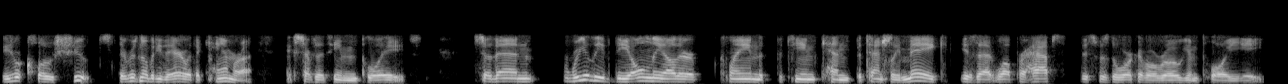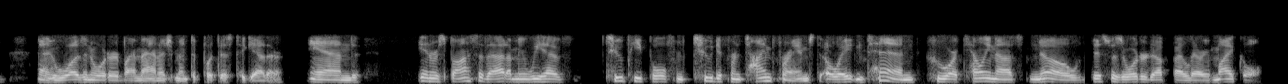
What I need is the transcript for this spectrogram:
these were closed shoots. There was nobody there with a camera except for the team employees. So then, really, the only other claim that the team can potentially make is that, well, perhaps this was the work of a rogue employee and who wasn't ordered by management to put this together. And in response to that, I mean, we have two people from two different time frames, 08 and 10, who are telling us, no, this was ordered up by Larry Michael.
